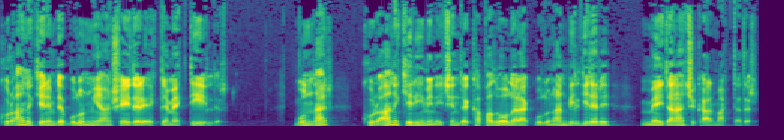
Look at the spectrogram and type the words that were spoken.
Kur'an-ı Kerim'de bulunmayan şeyleri eklemek değildir. Bunlar Kur'an-ı Kerim'in içinde kapalı olarak bulunan bilgileri meydana çıkarmaktadır.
